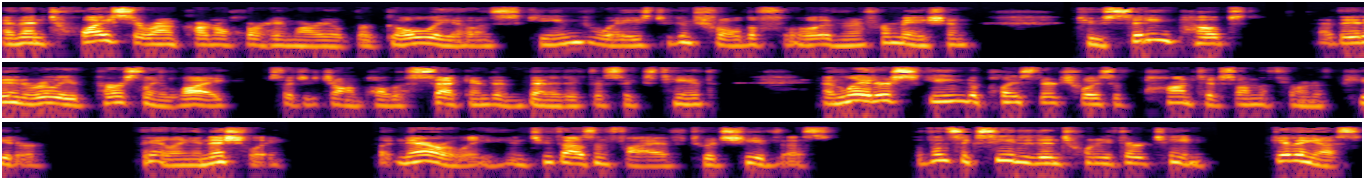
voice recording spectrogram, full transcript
and then twice around Cardinal Jorge Mario Bergoglio and schemed ways to control the flow of information to sitting popes that they didn't really personally like, such as John Paul II and Benedict XVI, and later schemed to place their choice of pontiffs on the throne of Peter, failing initially, but narrowly in 2005 to achieve this, but then succeeded in 2013 giving us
